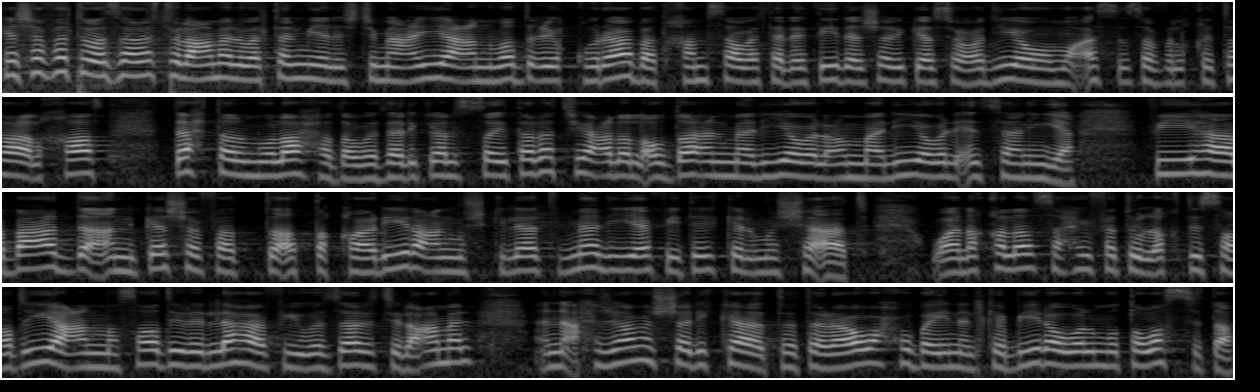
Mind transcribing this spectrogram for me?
كشفت وزارة العمل والتنمية الاجتماعية عن وضع قرابة 35 شركة سعودية ومؤسسة في القطاع الخاص تحت الملاحظة وذلك للسيطرة على الأوضاع المالية والعمالية والإنسانية. فيها بعد أن كشفت التقارير عن مشكلات مالية في تلك المنشآت. ونقلت صحيفة الاقتصادية عن مصادر لها في وزارة العمل أن أحجام الشركات تتراوح بين الكبيرة والمتوسطة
